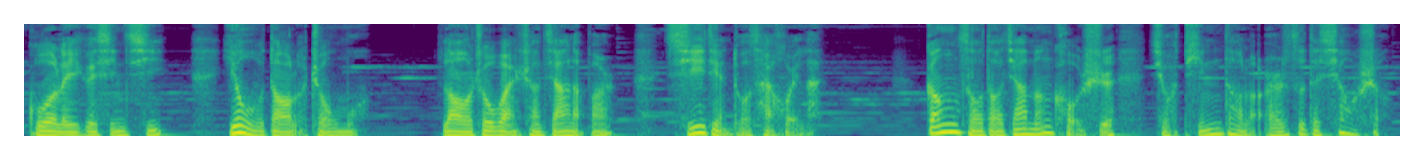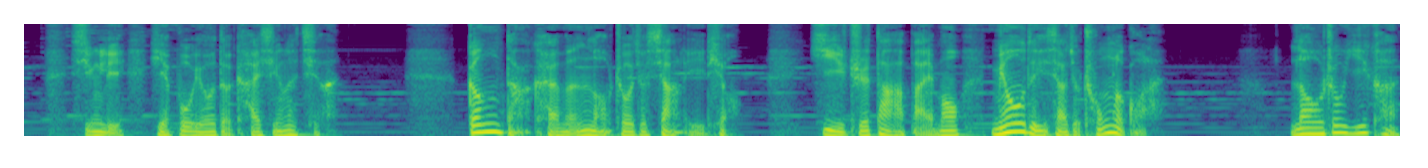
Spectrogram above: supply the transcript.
过了一个星期，又到了周末，老周晚上加了班，七点多才回来。刚走到家门口时，就听到了儿子的笑声，心里也不由得开心了起来。刚打开门，老周就吓了一跳，一只大白猫喵的一下就冲了过来。老周一看，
